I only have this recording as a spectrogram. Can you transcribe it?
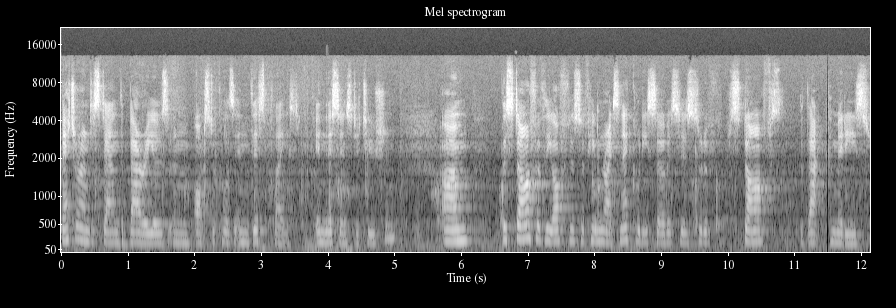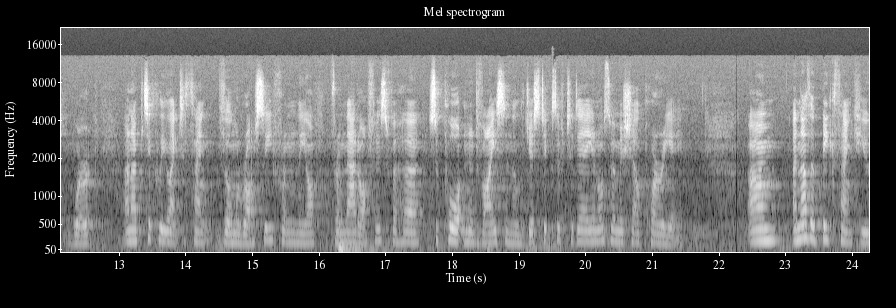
better understand the barriers and obstacles in this place, in this institution. Um, the staff of the Office of Human Rights and Equity Services sort of staffs that committee's work. And I particularly like to thank Vilma Rossi from, the from that office for her support and advice in the logistics of today, and also Michelle Poirier. Um, another big thank you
